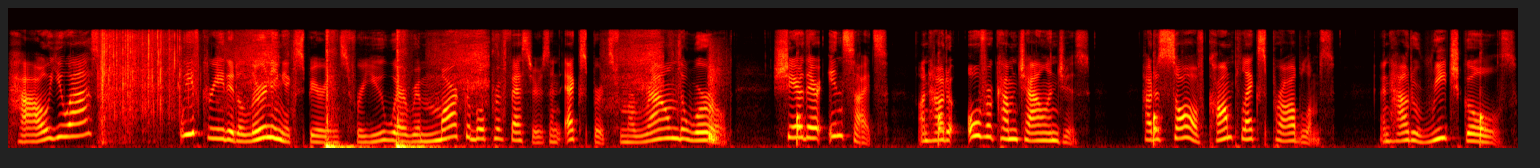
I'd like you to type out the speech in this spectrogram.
How, you ask? We've created a learning experience for you where remarkable professors and experts from around the world share their insights on how to overcome challenges, how to solve complex problems, and how to reach goals.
